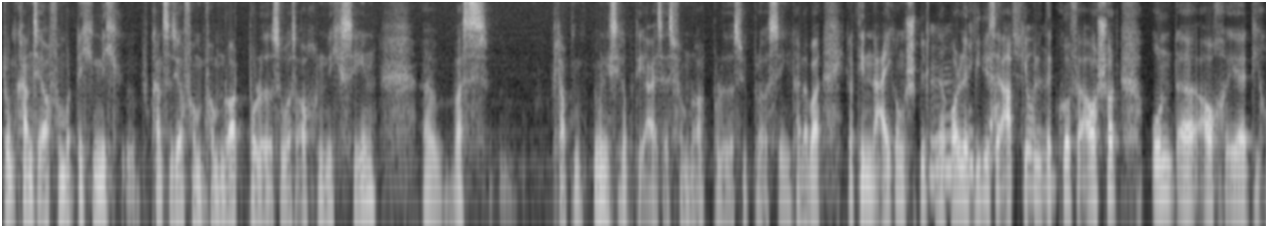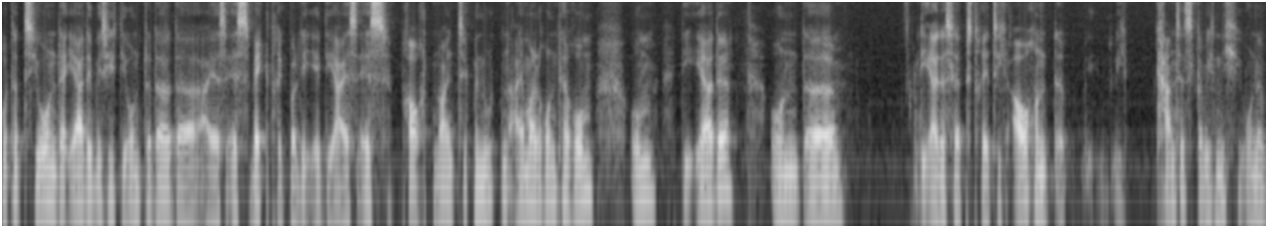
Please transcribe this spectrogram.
darum kann sie auch vermutlich nicht, kannst du sie auch vom, vom Nordpol oder sowas auch nicht sehen, äh, was glaube, bin mir nicht sicher, ob die ISS vom Nordpol oder Südpol aus sehen kann, aber ich glaube, die Neigung spielt eine mhm, Rolle, wie diese abgebildete schon. Kurve ausschaut und äh, auch eher die Rotation der Erde, wie sich die unter der, der ISS wegträgt, weil die, die ISS braucht 90 Minuten einmal rundherum um die Erde und äh, die Erde selbst dreht sich auch und äh, ich kann es jetzt, glaube ich, nicht, ohne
